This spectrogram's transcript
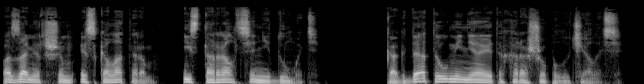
по замершим эскалаторам и старался не думать. Когда-то у меня это хорошо получалось.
